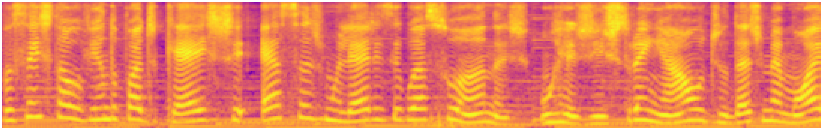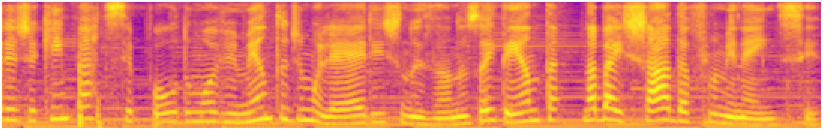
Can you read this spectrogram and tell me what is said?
Você está ouvindo o podcast Essas Mulheres Iguaçuanas, um registro em áudio das memórias de quem participou do movimento de mulheres nos anos 80 na Baixada Fluminense.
